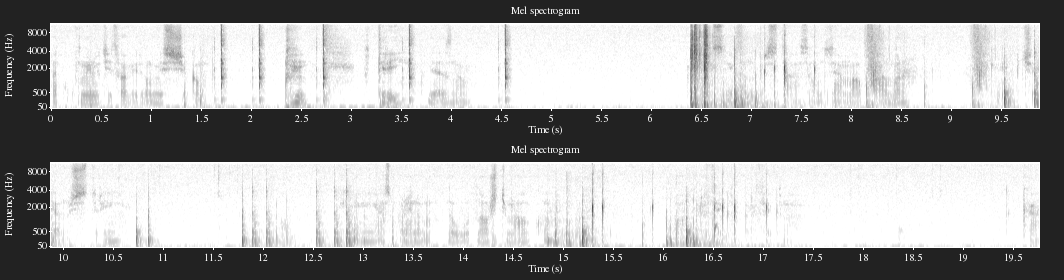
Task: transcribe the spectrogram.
няколко минути това видео. Мисля, че към 3, не да знам. Аз никога не представя, само да взема малко армър. Окей, пече явно ще стори. Окей, аз поне да лутна още малко. О, перфектно, перфектно. Така.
